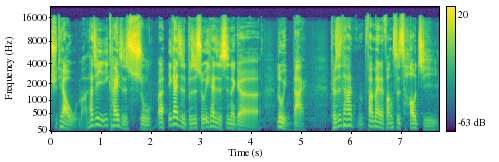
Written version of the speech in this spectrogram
去跳舞嘛。他其实一开始输，呃，一开始不是输，一开始是那个录影带，可是他贩卖的方式超级。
